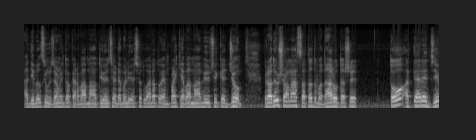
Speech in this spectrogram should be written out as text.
આ દિવસની ઉજવણી તો કરવામાં આવતી હોય છે. ડબલ્યુએચઓ દ્વારા તો એમ પણ કહેવામાં આવ્યું છે કે જો પ્રદૂષણમાં સતત વધારો થશે. તો અત્યારે જે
